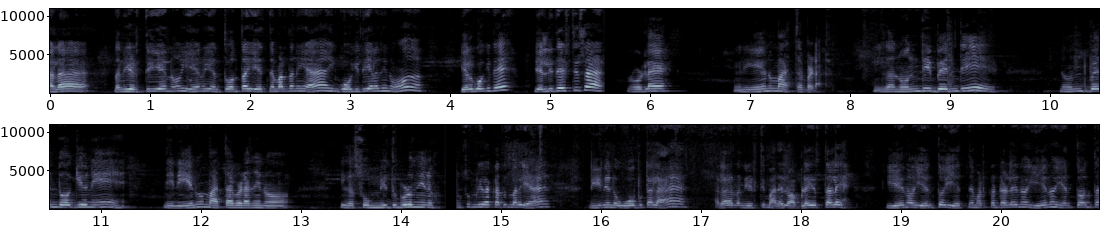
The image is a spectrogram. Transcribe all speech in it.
ಅಲ್ಲ ನಾನು ಇರ್ತಿ ಏನು ಏನು ಎಂತು ಅಂತ ಯೋಚನೆ ಮಾಡ್ದಾನೆಯಾ ಹಿಂಗೆ ಹೋಗಿದೆಯಲ್ಲ ನೀನು? ಎಲ್ಲಿಗೋಗಿದೆ ಎಲ್ಲಿದೆ ಎಷ್ಟು ದಿವಸ? ನೋಡ್ಲೆ, ನೀನು ಏನು ಮಾತಾಡಬೇಡ. ಈಗ ನೊಂದಿ ಬೆಂದಿ, ನೊಂದು ಬೆಂದು ಹೋಗಿವ್ನಿ ನೀನೇನು ಮಾತಾಡಬೇಡ ನೀನು. ಈಗ ಸುಮ್ಮನಿದ್ದು ಬಿಡು ನೀನು. ಸುಮ್ಮನೆ ಮರಿಯಾ ಮರಿಯ? ನೀನೇನು ಹೋಗ್ಬಿಟ್ಟಲ್ಲ ಅಲ್ಲ ನಾನು ಇರ್ತಿ ಮನೇಲಿ ಒಬ್ಬಳೇ ಇರ್ತಾಳೆ. ಏನೋ ಎಂತೋ ಯೋಚನೆ ಮಾಡ್ಕೊಂಡಾಳೇನೋ, ಏನೋ ಎಂತೋ ಅಂತ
